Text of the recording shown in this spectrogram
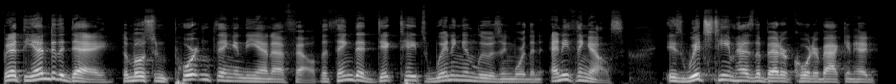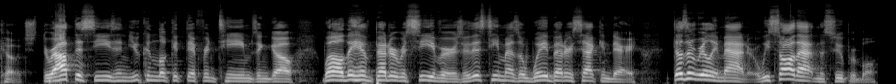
But at the end of the day, the most important thing in the NFL, the thing that dictates winning and losing more than anything else, is which team has the better quarterback and head coach. Throughout the season, you can look at different teams and go, well, they have better receivers, or this team has a way better secondary. Doesn't really matter. We saw that in the Super Bowl.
